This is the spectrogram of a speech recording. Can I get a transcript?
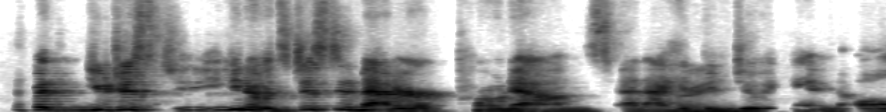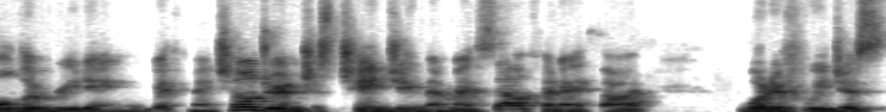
but you just, you know, it's just a matter of pronouns. And I had Right. been doing it in all the reading with my children, just changing them myself. And I thought, what if we just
